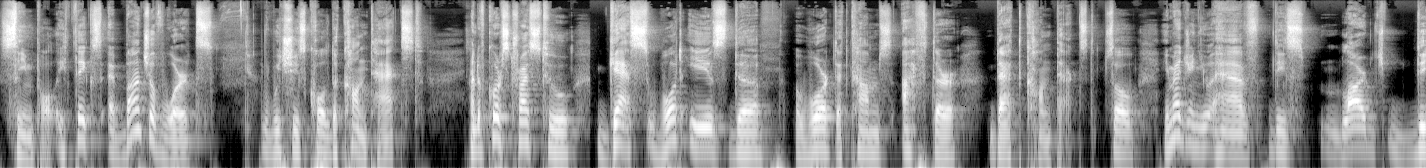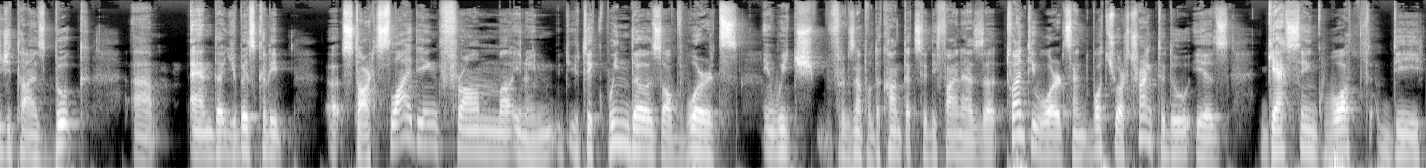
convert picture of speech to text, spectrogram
simple. It takes a bunch of words, which is called the context, and of course tries to guess what is the word that comes after that context. So imagine you have this large digitized book, uh, and uh, you basically uh, start sliding from uh, you know in, you take windows of words in which, for example, the context is defined as uh, 20 words, and what you are trying to do is guessing what the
